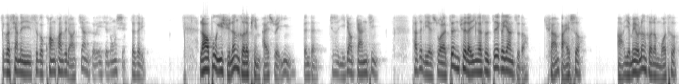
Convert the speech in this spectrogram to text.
这个相当于是个框框，这里啊，间隔了一些东西在这里。然后不允许任何的品牌水印等等，就是一定要干净。他这里也说了，正确的应该是这个样子的，全白色啊，也没有任何的模特。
